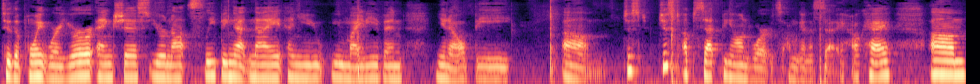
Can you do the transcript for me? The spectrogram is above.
to the point where you're anxious, you're not sleeping at night, and you you might even, you know, be um, just just upset beyond words. I'm gonna say, okay. Um,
